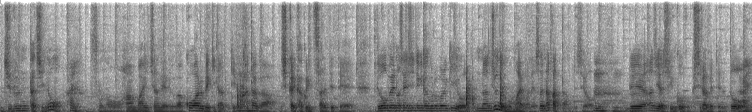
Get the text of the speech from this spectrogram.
自分たちのはい。その販売チャンネルはこうあるべきだっていう型がしっかり確立されててで欧米の先進的なグローバル企業何十年も前はねそれなかったんですよ。うんうんでアジア新興国調べてると、はい。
